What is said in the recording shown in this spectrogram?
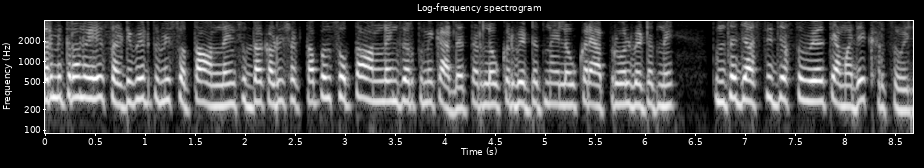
तर मित्रांनो हे सर्टिफिकेट तुम्ही स्वतः ऑनलाईन सुद्धा काढू शकता. पण स्वतः ऑनलाईन जर तुम्ही काढलं तर लवकर भेटत नाही लवकर अप्रुव्हल भेटत नाही. तुमचा जास्तीत जास्त वेळ त्यामध्ये खर्च होईल.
